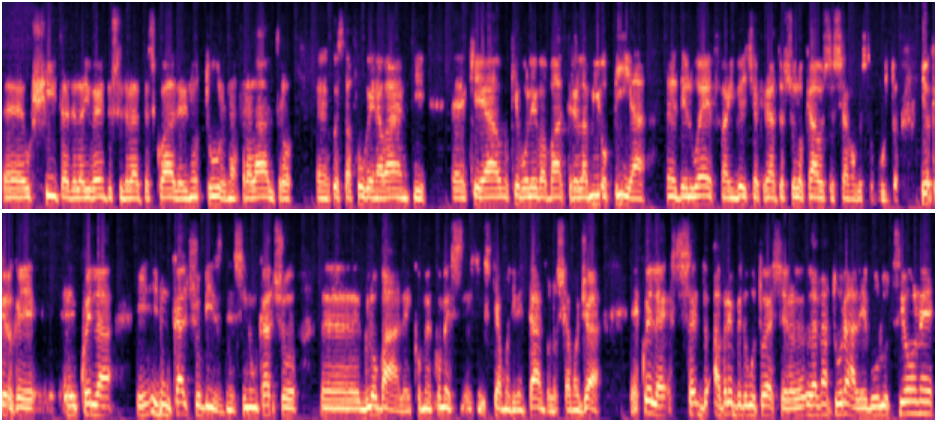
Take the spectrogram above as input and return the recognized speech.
eh, uscita della Juventus e delle altre squadre, notturna fra l'altro, eh, questa fuga in avanti eh, che, ha, che, voleva battere la miopia eh, dell'UEFA, invece ha creato solo caos e siamo a questo punto. Io credo che quella in, in, un calcio business, in un calcio eh, globale come, come stiamo diventando, lo siamo già, e quella avrebbe dovuto essere la naturale evoluzione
